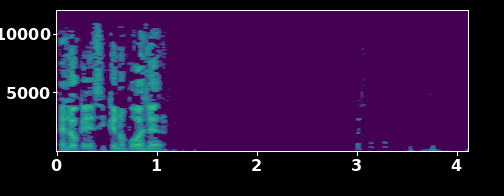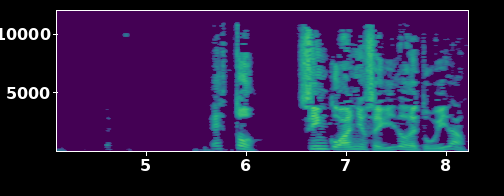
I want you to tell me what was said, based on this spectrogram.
es lo que decís que no puedes leer. Esto, cinco años seguidos de tu vida,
